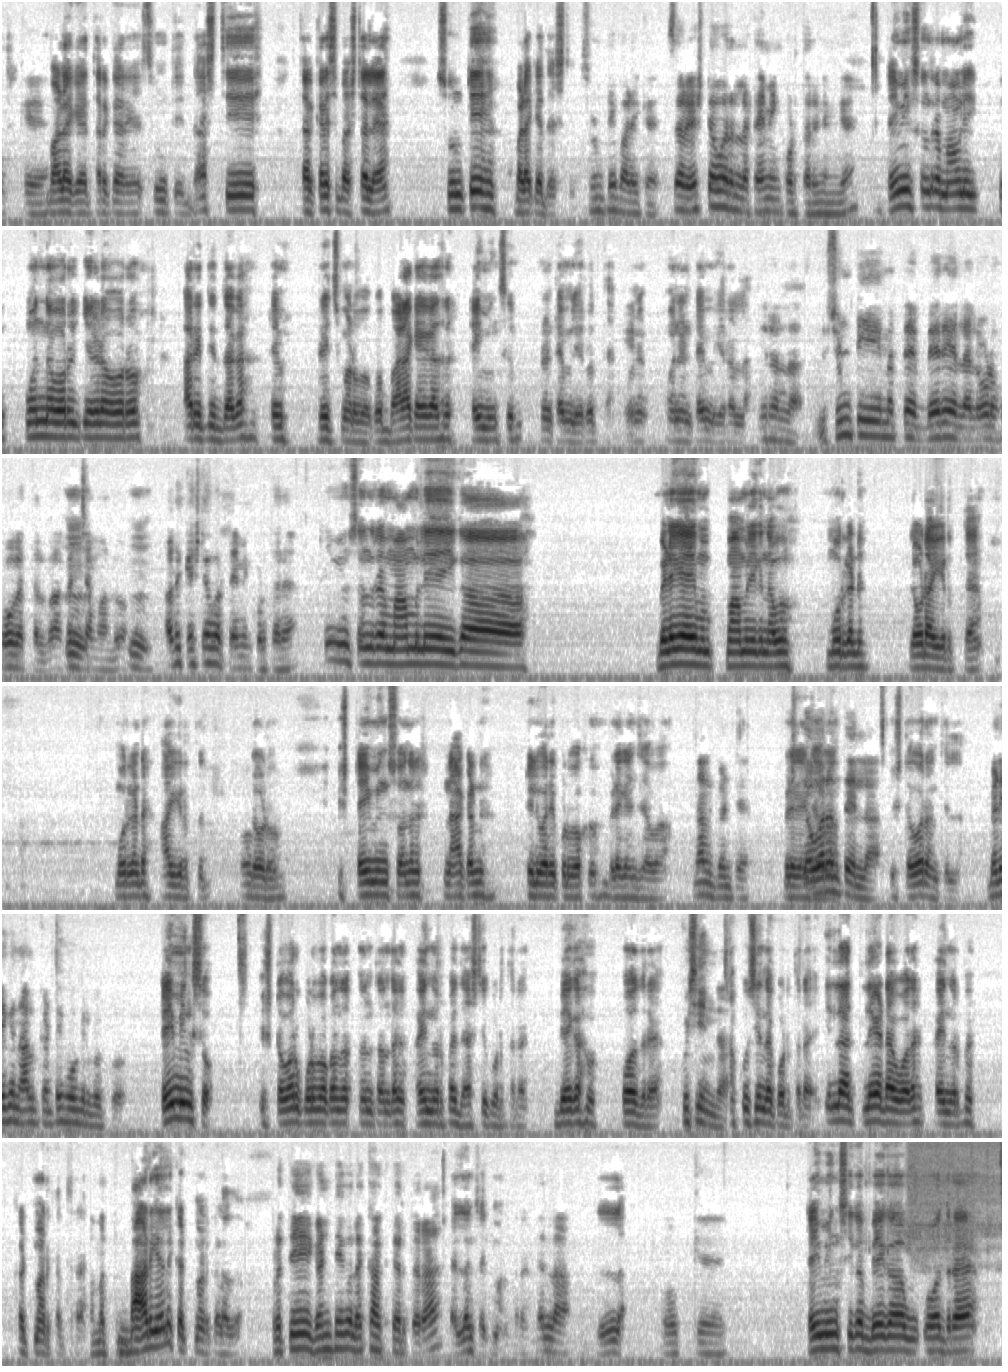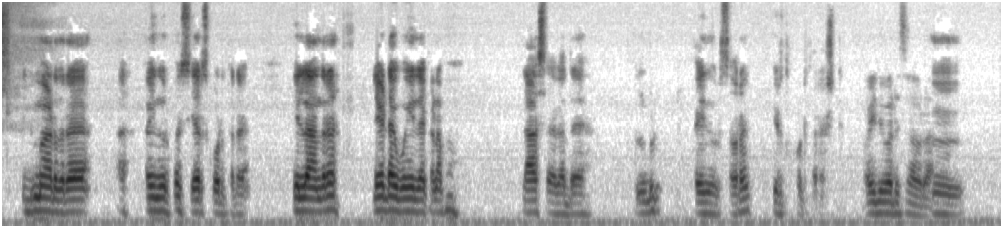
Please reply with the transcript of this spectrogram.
ಓಕೆ ಬಾಳೆಕಾಯಿ ತರಕಾರಿ ಶುಂಠಿ ಜಾಸ್ತಿ ತರಕಾರಿ ಸ್ವಲ್ಪ ಅಷ್ಟಲ್ಲೇ ಶುಂಠಿ ಬಳಕೆ ಜಾಸ್ತಿ. ಶುಂಠಿ ಬಾಳೆಕಾಯಿ. ಸರ್ ಎಷ್ಟು ಅವರ್ ಎಲ್ಲ ಟೈಮಿಂಗ್ ಕೊಡ್ತಾರೆ ನಿಮಗೆ? ಟೈಮಿಂಗ್ಸ್ ಅಂದರೆ ಮಾಮೂಲಿ ಒನ್ ಅವರು ಎರಡು ಅವರು ಆ ರೀತಿ ಇದ್ದಾಗ ಟೈಮ್ ರೀಚ್ ಮಾಡಬೇಕು. ಬಾಳಕಾಗಾದ್ರೆ ಟೈಮಿಂಗ್ಸ್ ಒಂದೊಂದು ಟೈಮಲ್ಲಿ ಇರುತ್ತೆ. ಒಂದೊಂದು ಒಂದೊಂದು ಟೈಮ್ ಇರಲ್ಲ. ಇರಲ್ಲ. ಶುಂಠಿ ಮತ್ತೆ ಬೇರೆ ಎಲ್ಲ ಲೋಡ್ ಹೋಗತ್ತಲ್ವಾ? ಕಚ್ಚಾ ಮಾಲು. ಅದಕ್ಕೆ ಎಷ್ಟು ಅವರ್ ಟೈಮಿಂಗ್ ಕೊಡ್ತಾರೆ? ಟೈಮಿಂಗ್ಸ್ ಅಂದ್ರೆ ಮಾಮೂಲಿ ಈಗ ಬೆಳಗ್ಗೆ ಮಾಮೂಲಿ ಈಗ ನಾವು ಮೂರು ಗಂಟೆ ಲೋಡ್ ಆಗಿರುತ್ತೆ. ಮೂರು ಗಂಟೆ ಆಗಿರುತ್ತೆ ಲೋಡು ಇಷ್ಟು ಟೈಮಿಂಗ್ಸ್ ಅಂದ್ರೆ ನಾಲ್ಕು ಗಂಟೆ ಡೆಲಿವರಿ ಕೊಡ್ಬೇಕು ಬೆಳಗಿನ ಜಾವ ನಾಲ್ಕು ಗಂಟೆ. ಬೆಳಗ್ಗೆ ಅವರ್ ಅಂತ ಇಲ್ಲ. ಇಷ್ಟು ಅವರ್ ಅಂತಿಲ್ಲ ಬೆಳಿಗ್ಗೆ ನಾಲ್ಕು ಗಂಟೆಗೆ ಹೋಗಿರ್ಬೇಕು. ಟೈಮಿಂಗ್ಸು ಇಷ್ಟು ಅವರ್ ಕೊಡ್ಬೇಕಂದ್ರೆ ಅಂತಂದಾಗ ಐನೂರು ರೂಪಾಯಿ ಜಾಸ್ತಿ ಕೊಡ್ತಾರೆ. ಬೇಗ ಹೋದ್ರೆ ಖುಷಿಯಿಂದ. ಖುಷಿಯಿಂದ ಕೊಡ್ತಾರೆ. ಇಲ್ಲ ಲೇಟ್ ಆಗಿ ಹೋದ್ರೆ ಐನೂರು ರೂಪಾಯಿ ಕಟ್ ಮಾಡ್ಕೊತಾರೆ. ಮತ್ತೆ ಬಾಡಿಗೆಯಲ್ಲಿ ಕಟ್ ಮಾಡ್ಕೊಳ್ಳೋದು. ಪ್ರತಿ ಗಂಟೆಗೂ ಲೆಕ್ಕ ಹಾಕ್ತಾ ಇರ್ತಾರ? ಎಲ್ಲ ಚೆಕ್ ಮಾಡ್ತಾರೆ. ಎಲ್ಲ? ಎಲ್ಲ. ಓಕೆ. ಟೈಮಿಂಗ್ಸ್ ಈಗ ಬೇಗ ಹೋದ್ರೆ ಇದು ಮಾಡಿದ್ರೆ ಐನೂರು ರೂಪಾಯಿ ಸೇರಿಸ್ಕೊಡ್ತಾರೆ. ಇಲ್ಲ ಅಂದ್ರೆ ಲೇಟಾಗಿ ಬಂದಿಲ್ಲ ಕಣಪ್ಪ ಲಾಸ್ ಆಗದೆ ಅಂದ್ಬಿಟ್ಟು ಐನೂರು ಸಾವಿರ ಇಡ್ದು ಕೊಡ್ತಾರೆ ಅಷ್ಟೇ. ಐದೂವರೆ ಸಾವಿರ?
